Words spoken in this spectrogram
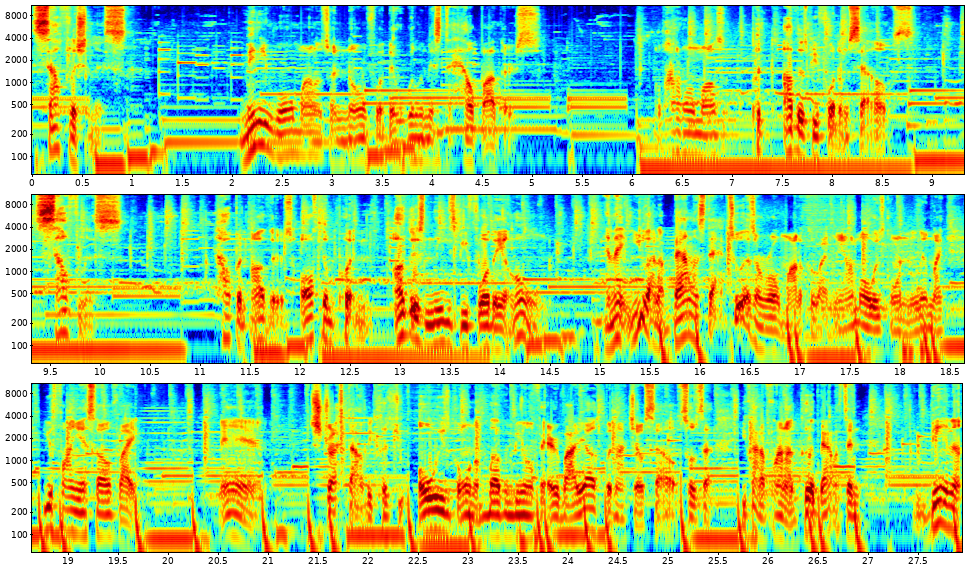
Selflessness. Many role models are known for their willingness to help others. A lot of role models put others before themselves. Selfless. Helping others, often putting others' needs before their own. And then you gotta balance that too as a role model. Cause like, man, I'm always going to limb. Like, you find yourself like, man, stressed out because you always going above and beyond for everybody else, but not yourself. So a, you gotta find a good balance. And being a,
